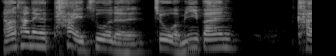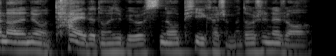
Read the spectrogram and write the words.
然后它那个钛做的，就我们一般看到的那种钛的东西，比如 Snow Peak 什么，都是那种。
